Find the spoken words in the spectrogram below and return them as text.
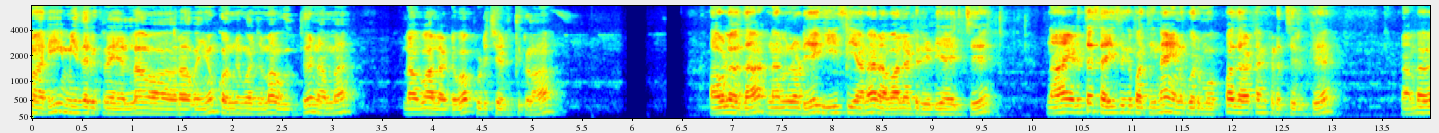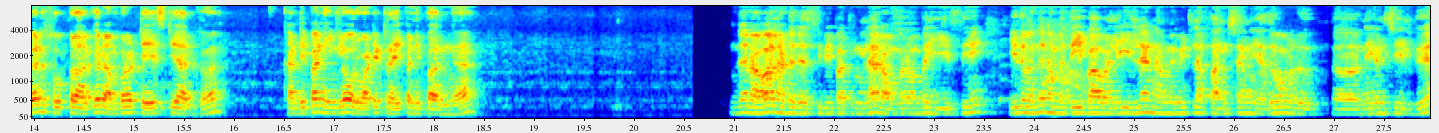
மாதிரி மீத இருக்கிற எல்லா ரவையும் கொஞ்சம் கொஞ்சமாக ஊற்று நம்ம ரவா லட்டுவாக பிடிச்சி எடுத்துக்கலாம். அவ்வளோதான் நம்மளுடைய ஈஸியான ரவா லட்டு ரெடி ஆயிடுச்சு. நான் எடுத்த சைஸுக்கு பார்த்தீங்கன்னா எனக்கு ஒரு முப்பது ஆட்டம் கிடச்சிருக்கு. ரொம்பவே சூப்பராக இருக்குது ரொம்ப டேஸ்டியாக இருக்கும் கண்டிப்பாக நீங்களும் ஒரு வாட்டி ட்ரை பண்ணி பாருங்கள் இந்த ரவா லட்டு ரெசிபி பார்த்தீங்களா ரொம்ப ரொம்ப ஈஸி இது வந்து நம்ம தீபாவளி இல்லை நம்ம வீட்டில் ஃபங்க்ஷன் ஏதோ ஒரு நிகழ்ச்சி இருக்குது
